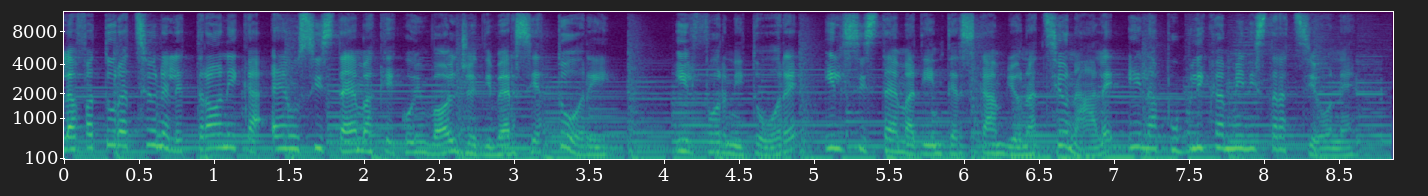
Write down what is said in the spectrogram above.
La fatturazione elettronica è un sistema che coinvolge diversi attori, il fornitore, il sistema di interscambio nazionale e la pubblica amministrazione.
